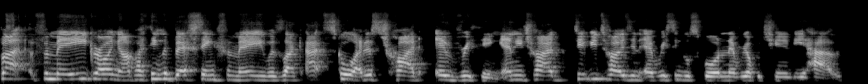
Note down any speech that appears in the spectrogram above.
But for me growing up i think the best thing for me was like at school i just tried everything and you tried dip your toes in every single sport and every opportunity you have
